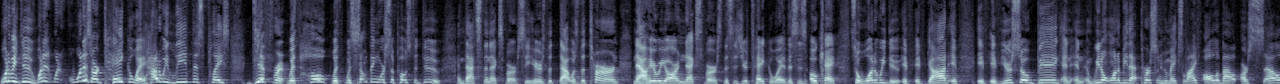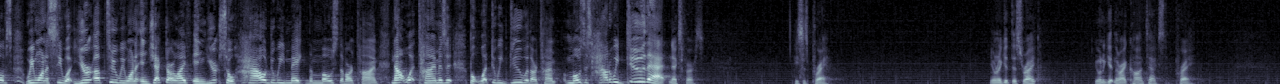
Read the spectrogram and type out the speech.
What do we do? What is, what, what is our takeaway? How do we leave this place different with hope, with, with something we're supposed to do? And that's the next verse. See, here's the, that was the turn. Now here we are, next verse. This is your takeaway. This is okay. So what do we do? If, if God, if, if, if you're so big and, and, and we don't want to be that person who makes life all about ourselves, we want to see what you're up to. We want to inject our life in your, so how do we make the most of our time? Not what time is it, but what do we do with our time? Moses, how do we do that? Next verse. He says, pray. You want to get this right? You want to get in the right context? Pray.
